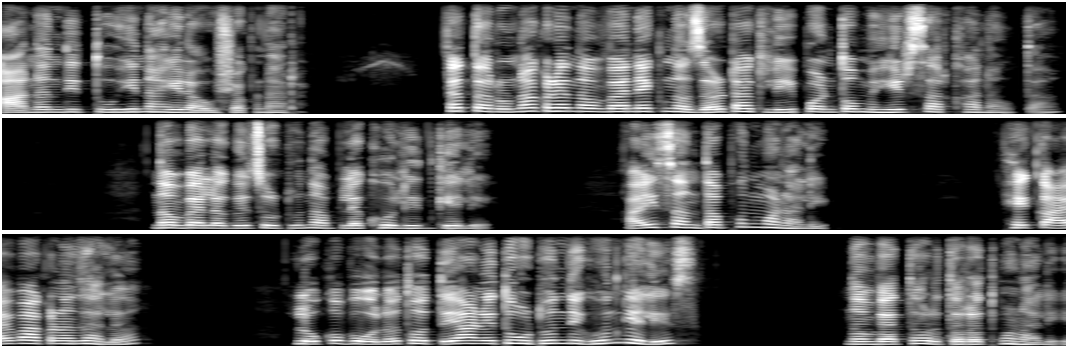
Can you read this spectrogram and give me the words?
आनंदी तूही नाही राहू शकणार. त्या तरुणाकडे नव्याने एक नजर टाकली पण तो मिहीरसारखा नव्हता. नव्या लगेच उठून आपल्या खोलीत गेली. आई संतापून म्हणाली हे काय वागणं झालं? लोक बोलत होते आणि तू उठून निघून गेलीस? नव्या थरथरत म्हणाली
